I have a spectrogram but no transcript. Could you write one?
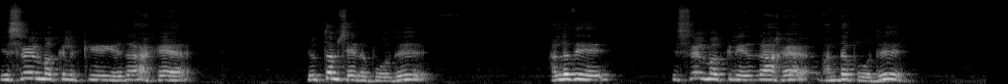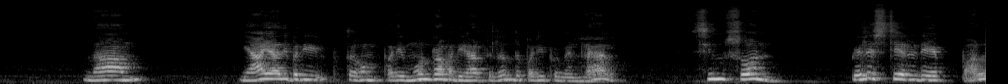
இஸ்ரேல் மக்களுக்கு எதிராக யுத்தம் செய்தபோது அல்லது இஸ்ரேல் மக்கள் எதிராக வந்தபோது நாம் நியாயாதிபதி புத்தகம் பதிமூன்றாம் அதிகாரத்திலிருந்து படிப்போம் என்றால் சிம்சோன் பெலிஸ்டியருடைய பல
